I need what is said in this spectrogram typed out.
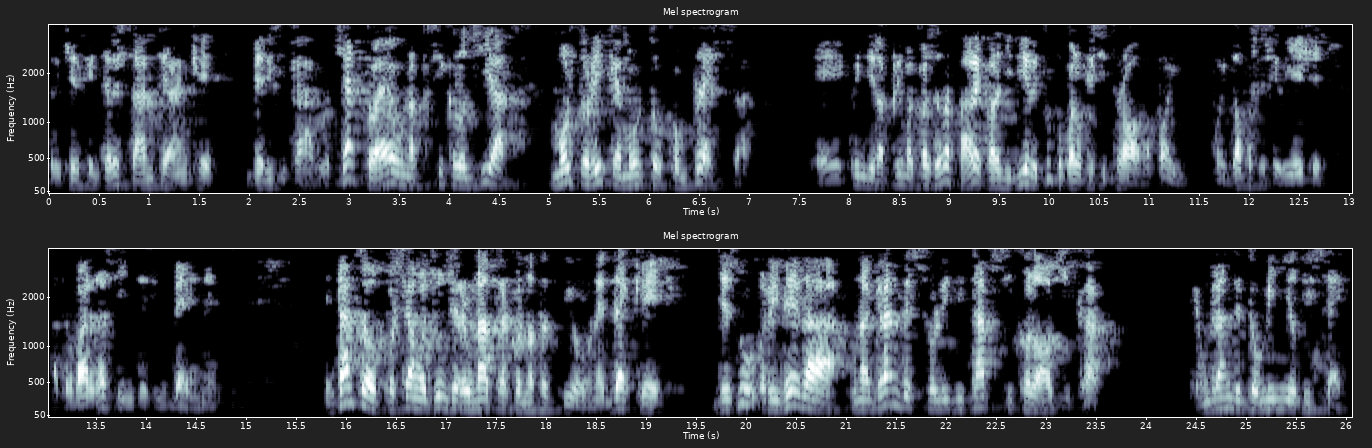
ricerca interessante anche verificarlo. Certo è una psicologia molto ricca e molto complessa e quindi la prima cosa da fare è quella di dire tutto quello che si trova, poi, poi dopo se si riesce a trovare la sintesi, bene. Intanto possiamo aggiungere un'altra connotazione ed è che Gesù rivela una grande solidità psicologica è un grande dominio di sé.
